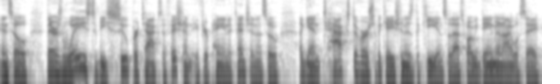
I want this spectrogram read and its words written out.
And so there's ways to be super tax efficient if you're paying attention. And so again, tax diversification is the key. And so that's why we, Damon and I will say,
